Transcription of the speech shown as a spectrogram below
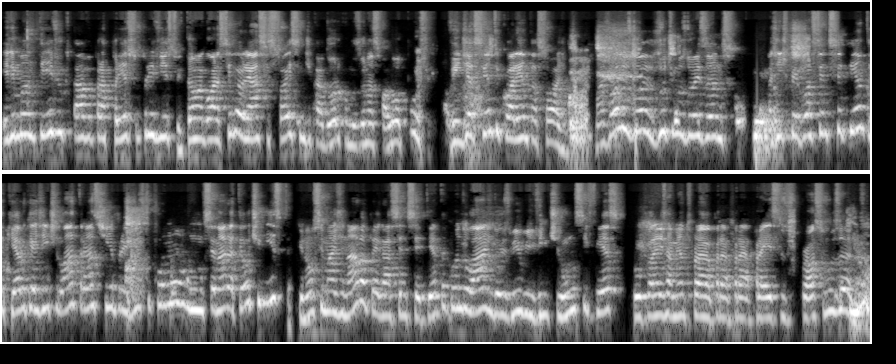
ele manteve o que estava para preço previsto. Então agora, se ele olhasse só esse indicador, como o Jonas falou, puxa, vendia 140 soja, mas olha os, dois, os últimos dois anos, a gente pegou a 170, que era o que a gente lá atrás tinha previsto como um cenário até otimista, que não se imaginava pegar 170 quando lá em 2021 se fez o planejamento para esses próximos anos.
